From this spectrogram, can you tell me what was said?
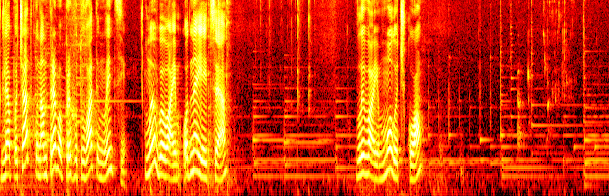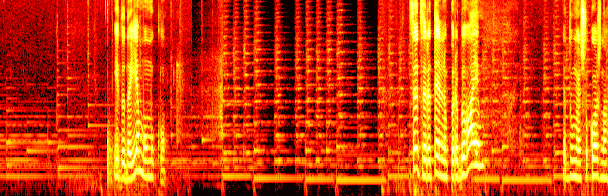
Для початку нам треба приготувати млинці. Ми вбиваємо одне яйце, вливаємо молочко. І додаємо муку. Все це ретельно перебиваємо. Я думаю, що кожна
